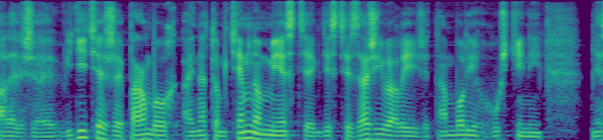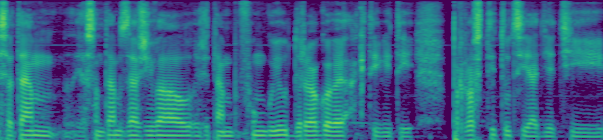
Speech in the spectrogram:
ale že vidíte, že Pán Boh aj na tom temnom mieste, kde ste zažívali, že tam boli huštiny, mne sa tam, ja som tam zažíval, že tam fungujú drogové aktivity, prostitúcia detí,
